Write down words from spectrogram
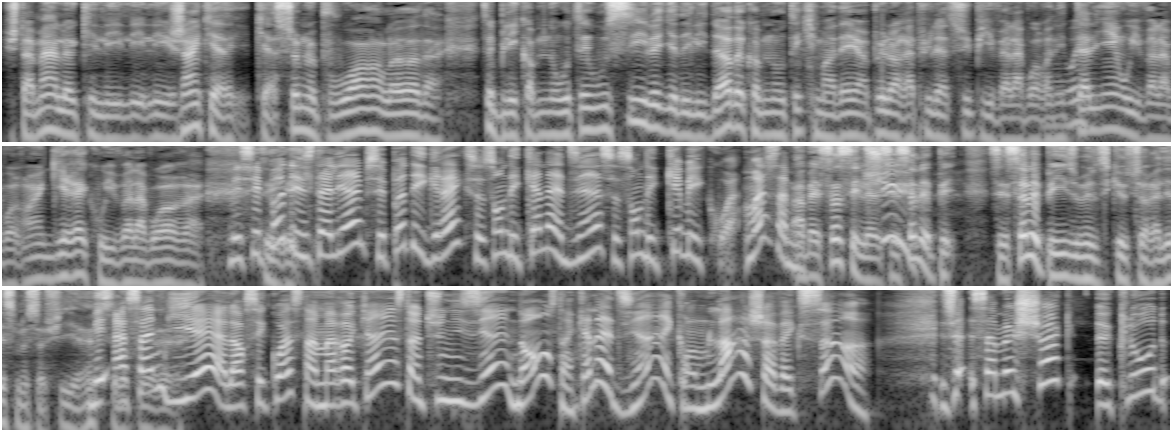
justement, là, que les, les, les gens qui, qui assument le pouvoir, là, dans- tu sais, puis les communautés aussi, là, il y a des leaders de communautés qui monnaient un peu leur appui là-dessus, puis ils veulent avoir un Oui. Italien, ou ils veulent avoir un Grec, ou ils veulent avoir, euh, Mais c'est pas des Italiens, puis c'est pas des Grecs, ce sont des Canadiens, ce sont des Québécois. Moi, ça me Ah ben ça c'est ça le pays c'est ça le pays du multiculturalisme Sophie hein? Mais Hassan Guillet, alors c'est quoi? C'est un Marocain? C'est un Tunisien? Non, c'est un Canadien. Et qu'on me lâche avec ça. Ça me choque, euh, Claude.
